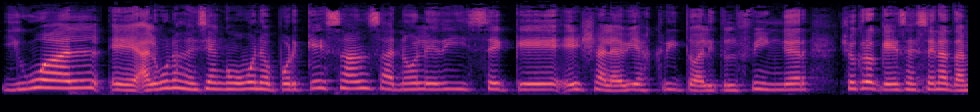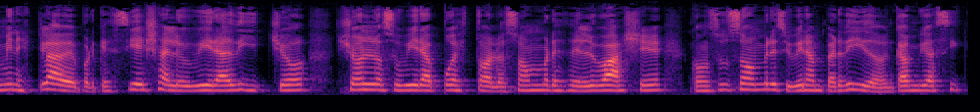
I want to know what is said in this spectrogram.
igual eh, algunos decían como, bueno, ¿por qué Sansa no le dice que ella le había escrito a Littlefinger? Yo creo que esa escena también es clave, porque si ella le hubiera dicho, John los hubiera puesto a los hombres del valle con sus hombres y hubieran perdido. En cambio, así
